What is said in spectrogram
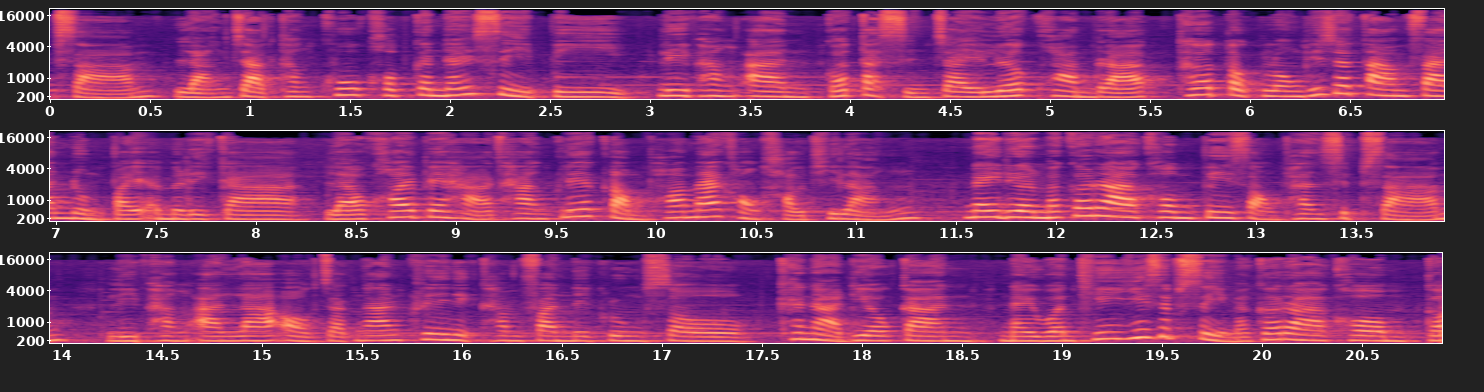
2013 หลังจากทั้งคู่คบกันได้ 4 ปี ลีพังอันก็ตัดสินใจเลือกความรัก เธอตกลงที่จะตามแฟนหนุ่มไปอเมริกา แล้วค่อยไปหาทางเกลี้ยกล่อมพ่อแม่ของเขาทีหลัง ในเดือนมกราคมปี 2013ลีพังอันลาออกจากงานคลินิกทำฟันในกรุงโซลขณะเดียวกัน ในวันที่ 24 มกราคม ก็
